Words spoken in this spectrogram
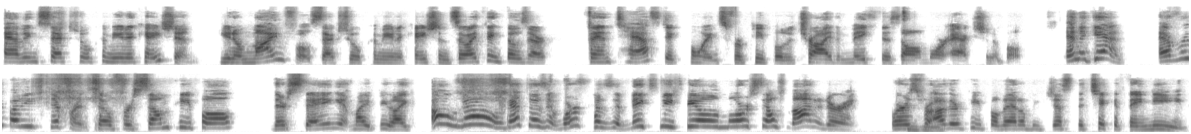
having sexual communication, you know, mindful sexual communication. So I think those are fantastic points for people to try to make this all more actionable. And again, everybody's different. So for some people, they're saying it might be like, oh no, that doesn't work because it makes me feel more self monitoring. Whereas mm-hmm. for other people, that'll be just the ticket they need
